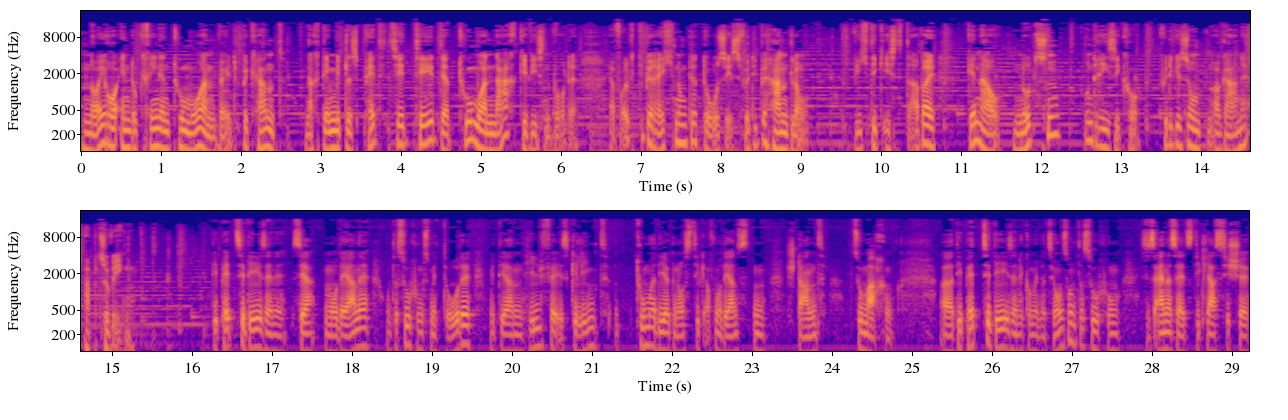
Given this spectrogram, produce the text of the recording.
neuroendokrinen Tumoren weltbekannt. Nachdem mittels PET-CT der Tumor nachgewiesen wurde, erfolgt die Berechnung der Dosis für die Behandlung. Wichtig ist dabei, genau Nutzen und Risiko für die gesunden Organe abzuwägen. Die PET-CT ist eine sehr moderne Untersuchungsmethode, mit deren Hilfe es gelingt, Tumordiagnostik auf modernstem Stand zu machen. Äh, die PET-CT ist eine Kombinationsuntersuchung. Es ist einerseits die klassische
